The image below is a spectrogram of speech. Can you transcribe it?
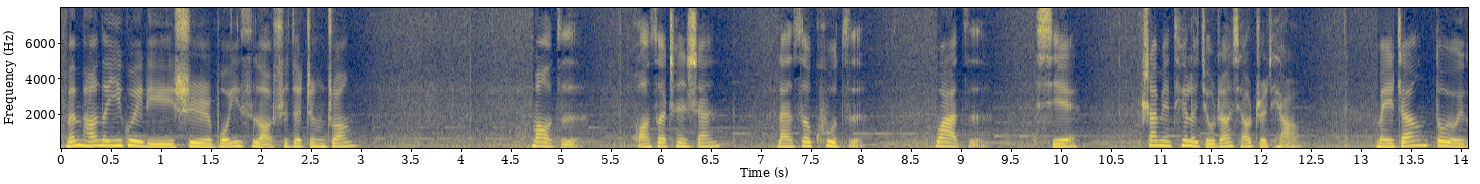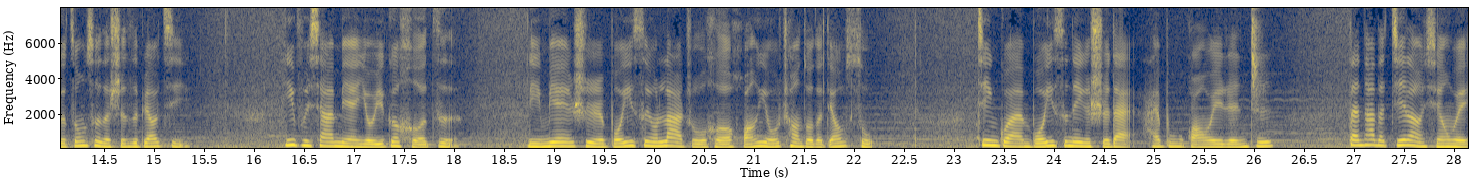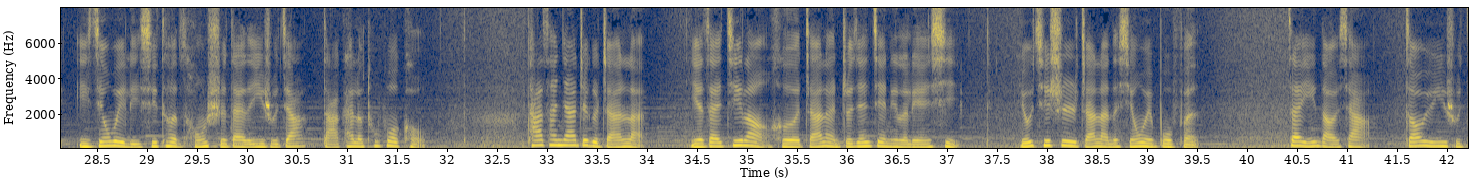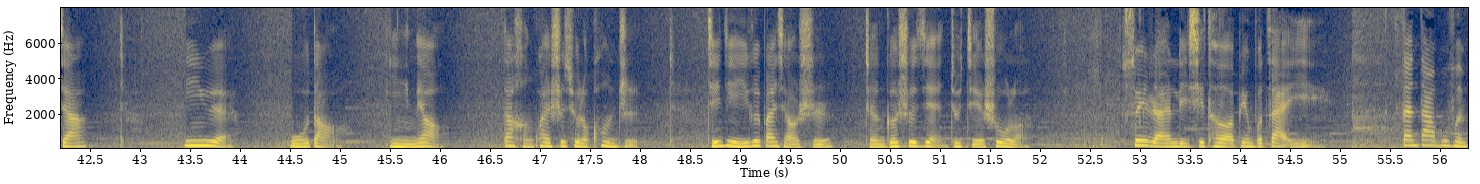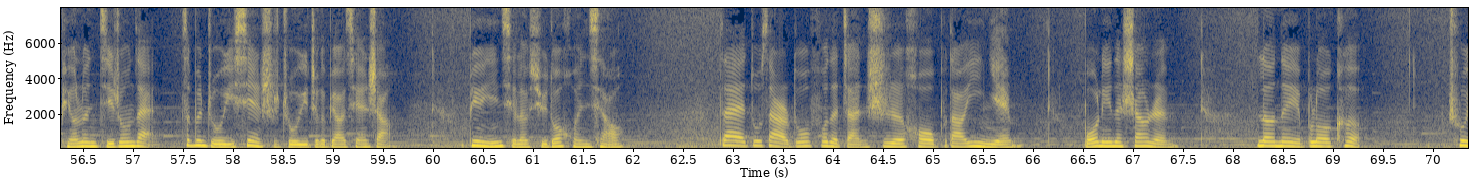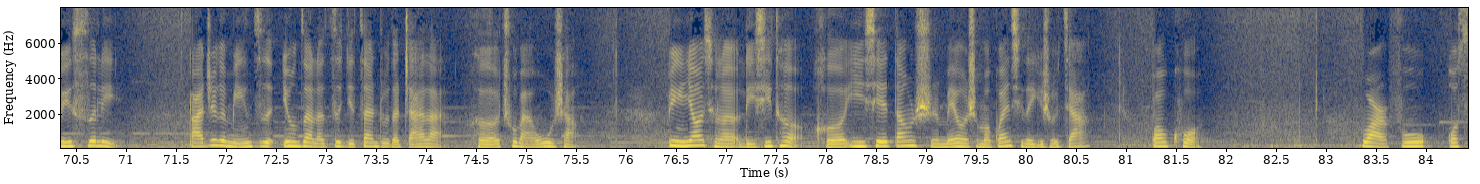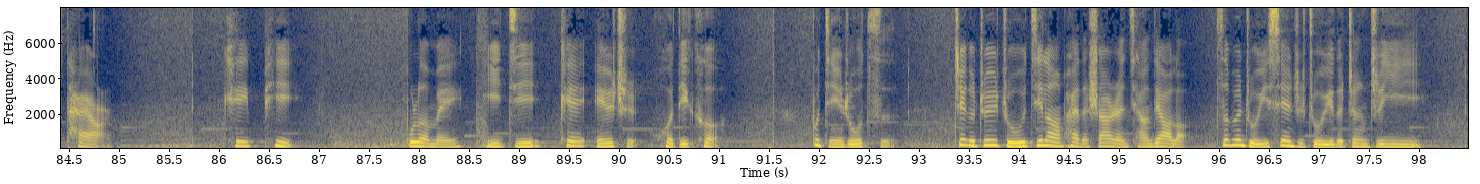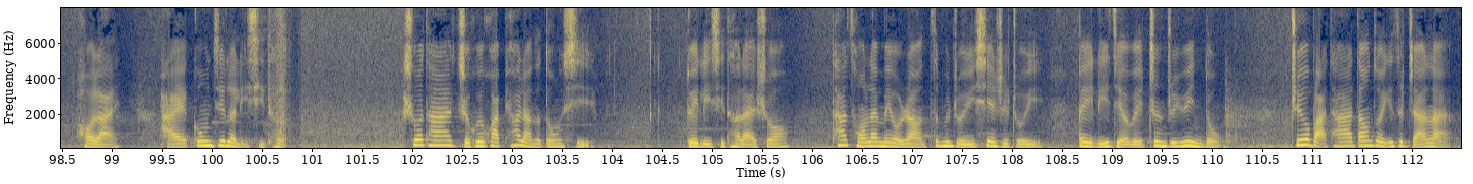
门旁的衣柜里是博伊斯老师的正装。帽子、黄色衬衫、蓝色裤子、袜子、鞋，上面贴了九张小纸条，每张都有一个棕色的十字标记。衣服下面有一个盒子，里面是博伊斯用蜡烛和黄油创作的雕塑。尽管博伊斯那个时代还不广为人知，但他的激浪行为已经为里希特同时代的艺术家打开了突破口。他参加这个展览。也在激浪和展览之间建立了联系，尤其是展览的行为部分，在引导下遭遇艺术家、音乐、舞蹈、饮料，但很快失去了控制。仅仅一个半小时，整个事件就结束了。虽然里希特并不在意，但大部分评论集中在“资本主义现实主义”这个标签上，并引起了许多混淆。在杜塞尔多夫的展示后不到一年，柏林的商人勒内布洛克出于私利，把这个名字用在了自己赞助的展览和出版物上，并邀请了里希特和一些当时没有什么关系的艺术家，包括沃尔夫·沃斯泰尔、K.P. 布勒梅以及 K.H. 霍迪克。不仅如此，这个追逐激浪派的商人强调了资本主义现实主义的政治意义。后来还攻击了里希特，说他只会画漂亮的东西。对里希特来说，他从来没有让资本主义现实主义被理解为政治运动，只有把它当做一次展览，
